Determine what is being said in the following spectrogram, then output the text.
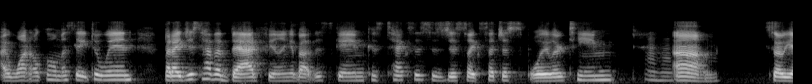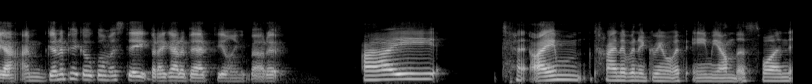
I want Oklahoma State to win, but I just have a bad feeling about this game because Texas is just like such a spoiler team. Mhm. Um, so yeah, I'm gonna pick Oklahoma State, but I got a bad feeling about it. I I'm kind of in agreement with Amy on this one.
